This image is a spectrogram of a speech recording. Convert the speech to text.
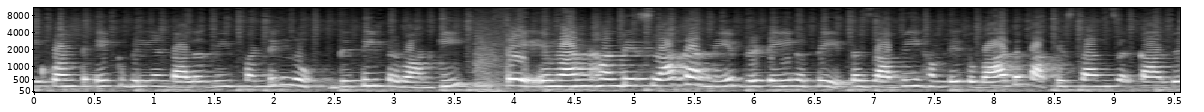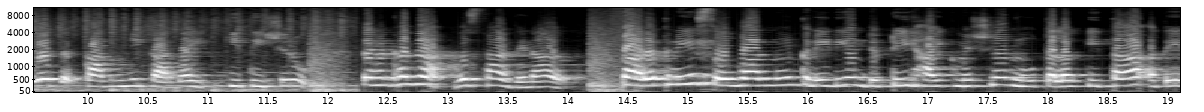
1.1 ਬਿਲੀਅਨ ਡਾਲਰ ਦੀ ਫੰਡਿੰਗ ਨੂੰ ਦਿੱਤੀ ਪ੍ਰਵਾਨਗੀ ਤੇ ਇਮਰਾਨ ਖਾਨ ਦੇ ਸਲਾਹਕਾਰ ਨੇ ਬ੍ਰਿਟੇਨ ਉੱਤੇ ਤਜ਼ਾਬੀ ਹਮਲੇ ਤੋਂ ਬਾਅਦ ਪਾਕਿਸਤਾਨ ਸਰਕਾਰ ਵਿਰੁੱਧ ਕਾਨੂੰਨੀ ਕਾਰਵਾਈ ਕੀਤੀ ਸ਼ੁਰੂ। ਤੇ ਹੁਣ ਖਬਰਾਂ ਵਿਸਥਾਰ ਦੇ ਨਾਲ। ਭਾਰਤ ਨੇ ਸੋਮਵਾਰ ਨੂੰ ਕੈਨੇਡੀਅਨ ਡਿਪਟੀ ਹਾਈ ਕਮਿਸ਼ਨਰ ਨੂੰ ਤਲਬ ਕੀਤਾ ਅਤੇ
